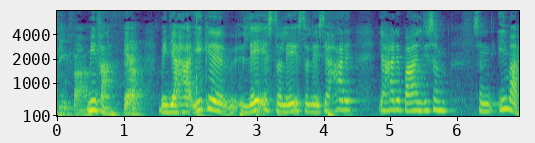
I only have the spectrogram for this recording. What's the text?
din- din far? Min far, ja. Ja. Men jeg har ikke læst og læst og læst. Jeg har det, jeg har det bare ligesom sådan i mig,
